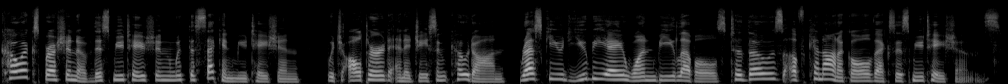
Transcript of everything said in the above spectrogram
co expression of this mutation with the second mutation, which altered an adjacent codon, rescued UBA1B levels to those of canonical VEXAS mutations.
